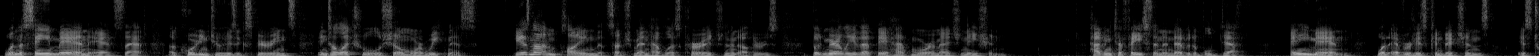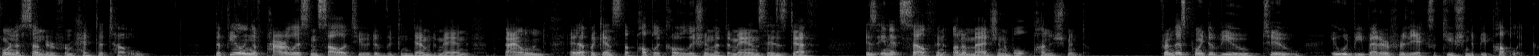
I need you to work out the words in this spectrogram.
When the same man adds that, according to his experience, intellectuals show more weakness, he is not implying that such men have less courage than others, but merely that they have more imagination. Having to face an inevitable death, any man, whatever his convictions, is torn asunder from head to toe. The feeling of powerless and solitude of the condemned man, bound and up against the public coalition that demands his death, is in itself an unimaginable punishment. From this point of view, too, it would be better for the execution to be public.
